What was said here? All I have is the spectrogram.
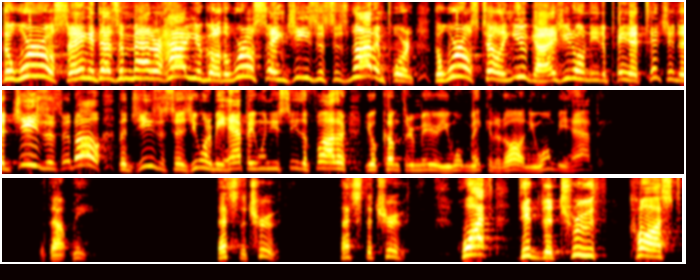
The world's saying it doesn't matter how you go. The world's saying Jesus is not important. The world's telling you guys you don't need to pay attention to Jesus at all. But Jesus says you want to be happy when you see the Father, you'll come through me or you won't make it at all and you won't be happy without me. That's the truth. That's the truth. What did the truth cost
